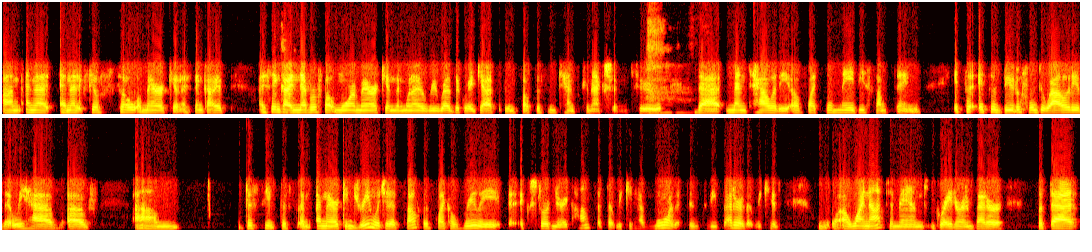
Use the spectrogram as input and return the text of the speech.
um, and that and that it feels so American. I think I, I think I never felt more American than when I reread The Great Gatsby and felt this intense connection to that mentality of like, well, maybe something. It's a it's a beautiful duality that we have of um, this this American dream, which in itself is like a really extraordinary concept that we could have more, that seems to be better, that we could uh, why not demand greater and better? But that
